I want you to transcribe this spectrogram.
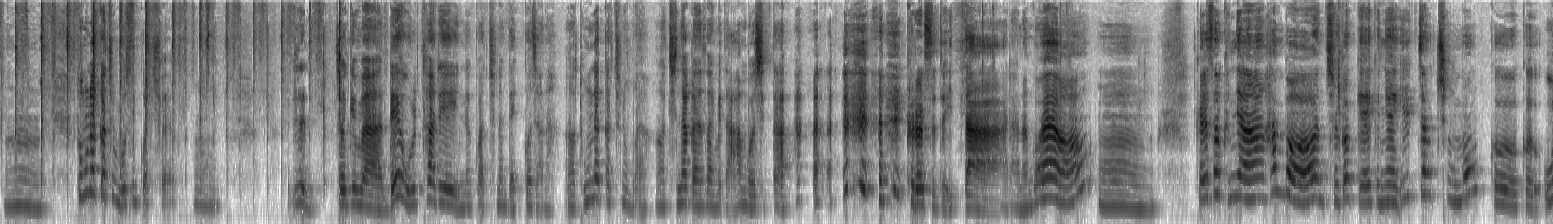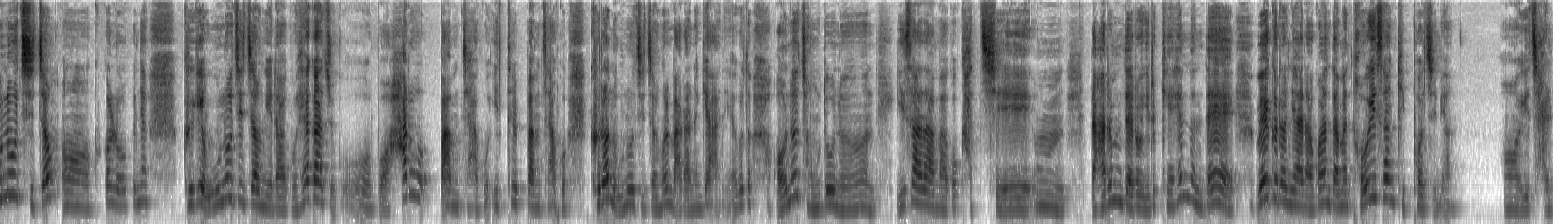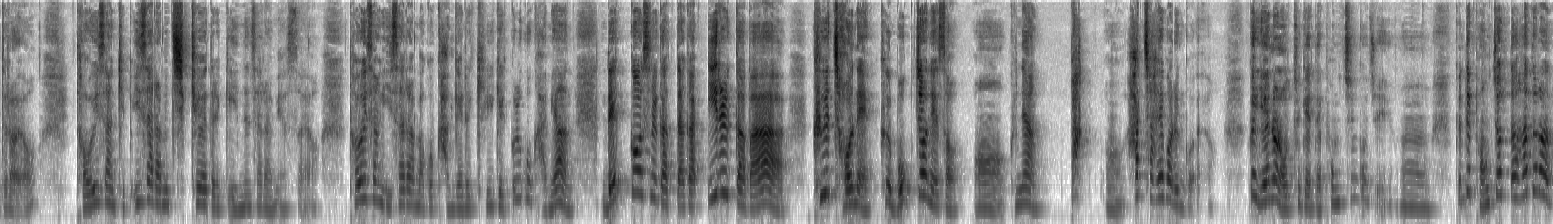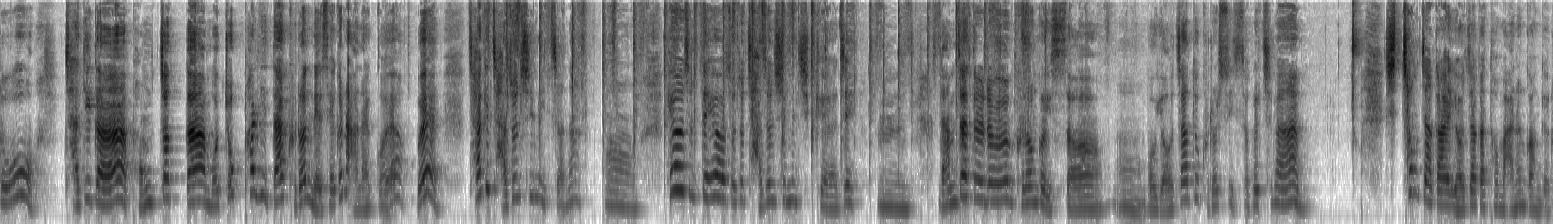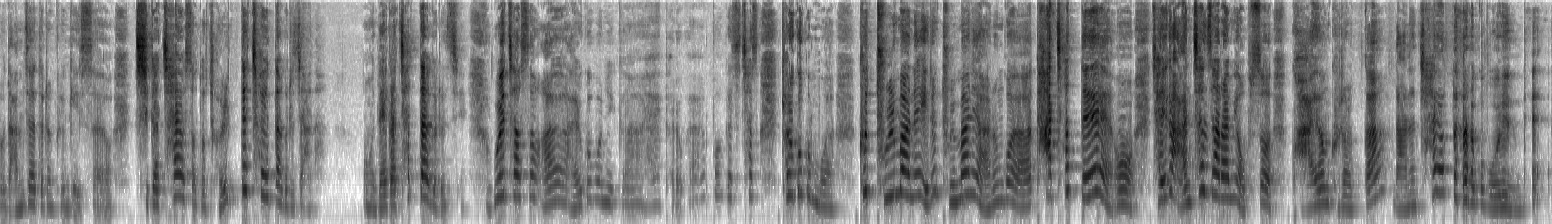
음, 동네 꽈추 무슨 꽈추예요? 어. 저기 뭐내 울타리에 있는 꽈추는 내 거잖아. 어, 동네 꽈추는 뭐야? 어, 지나가는 사람이 다 한 번씩 다 그럴 수도 있다라는 거예요. 음. 그래서 그냥 한번 즐겁게 그냥 일장춘몽 그, 그, 운우지정? 어, 그걸로 그냥, 그게 운우지정이라고 해가지고, 뭐, 하룻밤 자고, 이틀밤 자고, 그런 운우지정을 말하는 게 아니에요. 그래도 어느 정도는 이 사람하고 같이, 음, 나름대로 이렇게 했는데, 왜 그러냐라고 한다면 더 이상 깊어지면, 어, 이게 잘 들어요. 더 이상 깊, 이 사람은 지켜야 될 게 있는 사람이었어요. 더 이상 이 사람하고 관계를 길게 끌고 가면 내 것을 갖다가 잃을까봐 그 전에 그 목전에서 어 그냥 팍 어, 하차해버린 거예요. 그러니까 얘는 어떻게 돼? 벙친 거지. 음. 근데 벙쪘다 하더라도 자기가 벙쪘다, 뭐 쪽팔리다 그런 내색은 안 할 거예요. 왜? 자기 자존심이 있잖아. 어. 헤어질 때 헤어져도 자존심은 지켜야지. 음. 남자들은 그런 거 있어. 어, 뭐 여자도 그럴 수 있어. 그렇지만 시청자가 여자가 더 많은 관계로 남자들은 그런 게 있어요. 지가 차였어도 절대 차였다 그러지 않아. 어, 내가 찾다 그러지. 왜 찼어? 아 알고 보니까 아, 별로가 뭐 그래서 찼어. 결국은 뭐야? 그 둘만의 일은 둘만이 아는 거야. 다 찼대. 어, 자기가 안 찬 사람이 없어. 과연 그럴까? 나는 차였다라고 보이는데.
